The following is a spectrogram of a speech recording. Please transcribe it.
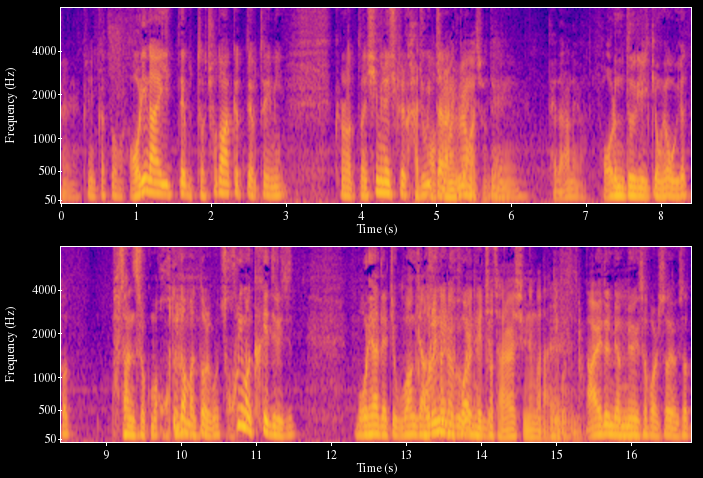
네. 그러니까 또 어린 아이 때부터 초등학교 때부터 이미 그런 어떤 시민의식을 가지고 어, 있다라는 어, 훌륭하죠. 게 네. 대단하네요. 어른들일 경우에 오히려 더 부산스럽고 막 호들갑만 음. 떨고 소리만 크게 지르지 뭘 해야 될지 우왕좌왕 어른이라고 그걸 대처 잘할 수 있는 건 아니거든요. 네. 아이들 몇 음. 명이서 벌써 여기서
